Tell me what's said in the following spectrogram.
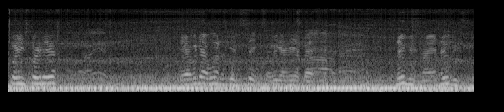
Squeeze through here. Yeah, we got one that's getting sick, so we gotta head back. Oh, man. Newbies, man, newbies.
